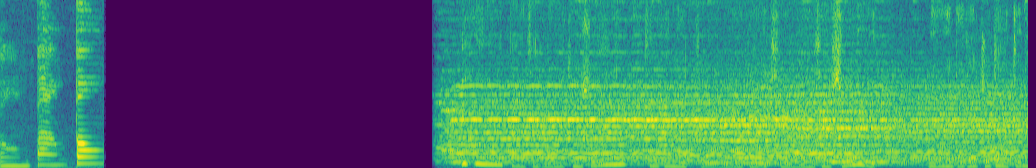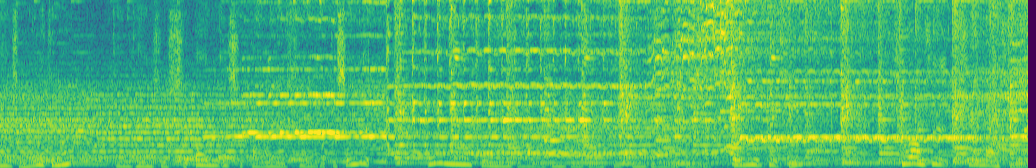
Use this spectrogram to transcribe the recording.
嘣嘣嘣！哟吼，大家好，我是陈收。今天来组来跟一起玩一下食物语。那大家知道今天什么日子吗？今天是十二月二十八日，是我的生日。所以呢，今天就来跟大家一起分享我的生日剧情，希望是限量成的。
